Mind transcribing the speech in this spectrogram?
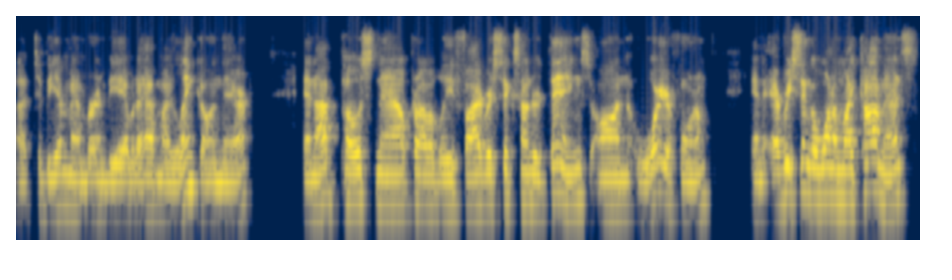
uh, to be a member and be able to have my link on there. And I post now probably five or 600 things on Warrior Forum. And every single one of my comments,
